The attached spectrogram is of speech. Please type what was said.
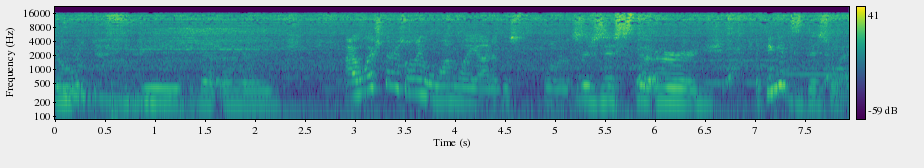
Don't do the urge. I wish there's only one way out of this forest. Resist the urge. I think it's this way.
